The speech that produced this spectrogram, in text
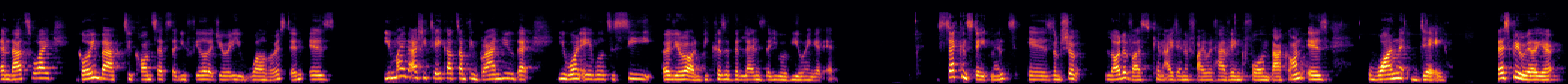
And that's why going back to concepts that you feel that you're already well versed in is you might actually take out something brand new that you weren't able to see earlier on because of the lens that you were viewing it in. Second statement is I'm sure a lot of us can identify with having fallen back on is one day. Let's be real here.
